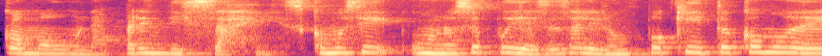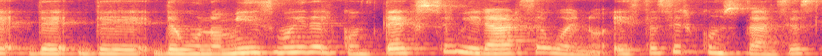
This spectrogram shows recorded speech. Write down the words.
como un aprendizaje. Es como si uno se pudiese salir un poquito como de, de, de, uno mismo y del contexto y mirarse, bueno, estas circunstancias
